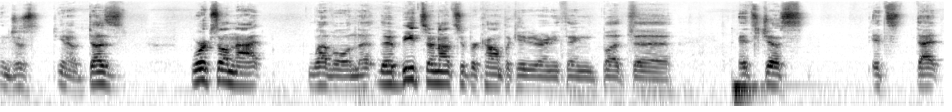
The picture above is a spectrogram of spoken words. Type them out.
and just you know does works on that level, and the the beats are not super complicated or anything, but the it's just it's that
